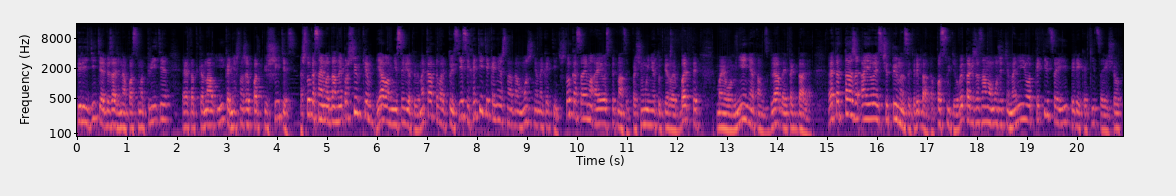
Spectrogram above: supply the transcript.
Перейдите, обязательно посмотрите этот канал и, конечно же, подпишитесь. Что касаемо данной прошивки, я вам не советую накатывать. То есть, если хотите, конечно, там можете накатить. Что касаемо iOS 15, почему нету первой беты, моего мнения, там, взгляда и так далее. Это та же iOS 14, ребята, по сути. Вы также само можете на нее откатиться и перекатиться еще,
